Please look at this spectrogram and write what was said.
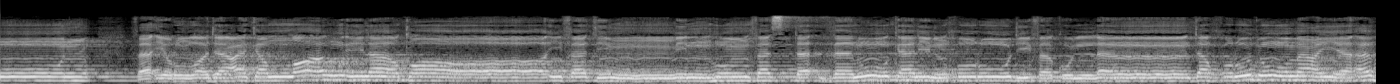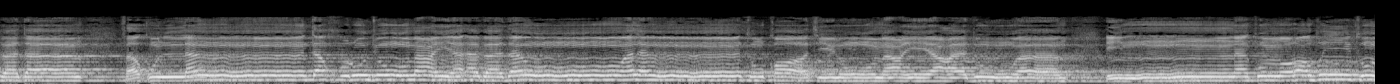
فإن رجعك الله إلى طائفة منهم فاستأذنوك للخروج فقل لن تخرجوا معي أبدا فقل لن تخرجوا معي أبدا ولن تقاتلوا معي عدوا. إنكم رضيتم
